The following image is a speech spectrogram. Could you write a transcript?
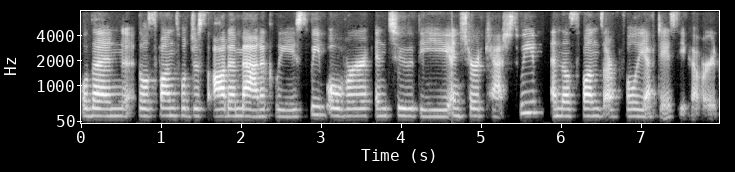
Well, then those funds will just automatically sweep over into the insured cash sweep, and those funds are fully FDIC covered.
